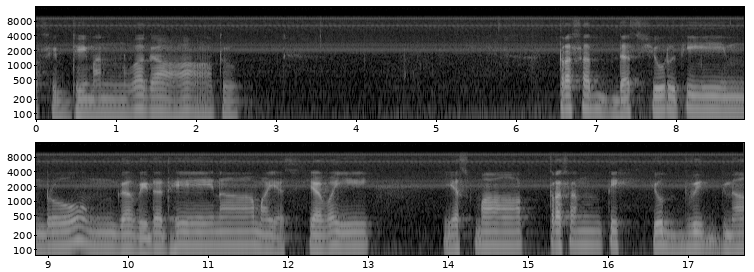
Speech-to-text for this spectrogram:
सिद्धिमन्वगात्। त्रसद्दस्युरितीन्द्रोऽङ्गविदधेनामयस्य वै यस्मात्त्रसन्ति ह्युद्विग्ना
